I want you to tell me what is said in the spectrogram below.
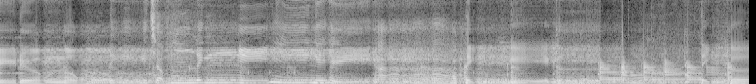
vì đường ông đi chấm linh nghề a tình nghề cơ tình cờ.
